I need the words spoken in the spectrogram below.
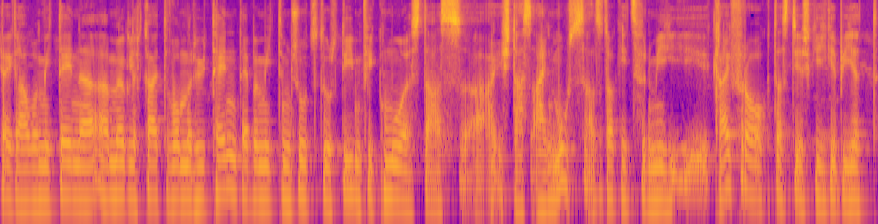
Ja, ich glaube, mit den äh, Möglichkeiten, die wir heute haben, eben mit dem Schutz durch die Impfung, muss das, äh, ist das ein Muss. Also da gibt es für mich keine Frage, dass die Skigebiete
